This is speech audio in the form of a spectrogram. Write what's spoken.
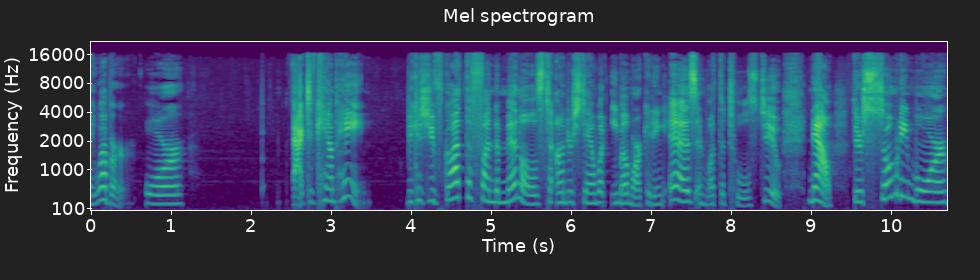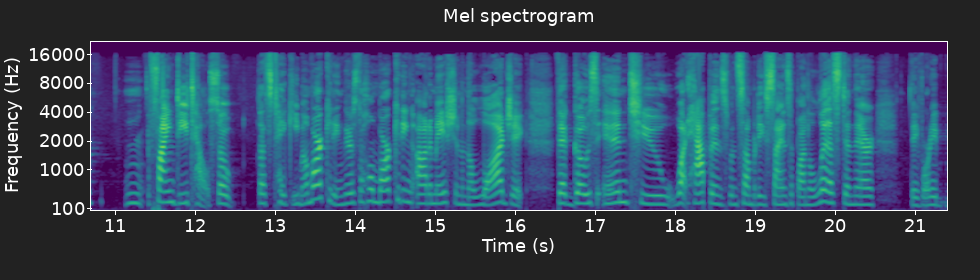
a Aweber or Active Campaign because you've got the fundamentals to understand what email marketing is and what the tools do. Now, there's so many more mm, fine details. So let's take email marketing. There's the whole marketing automation and the logic that goes into what happens when somebody signs up on a list and they're they've already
